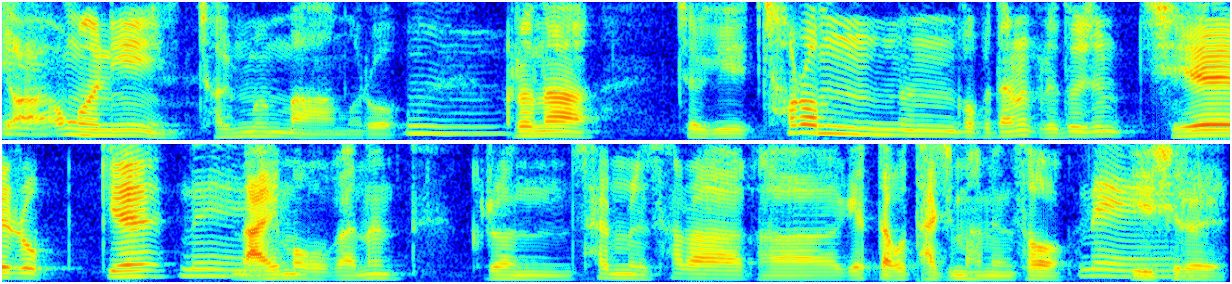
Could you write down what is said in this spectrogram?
예. 영원히 젊은 마음으로 음, 그러나 저기 철없는 것보다는 그래도 좀 지혜롭게 네. 나이 먹어가는 그런 삶을 살아가겠다고 다짐하면서 네. 이 시를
